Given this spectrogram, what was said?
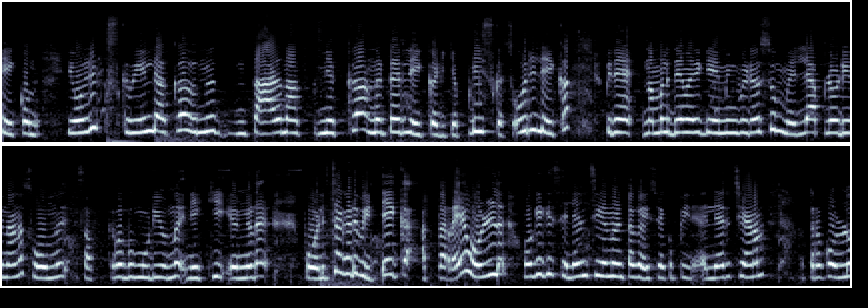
ലേക്ക് ഒന്ന് ഈ ഒരു സ്ക്രീനിലൊക്കെ ഒന്ന് താഴെ ഞെക്കുക എന്നിട്ട് ഒരു ലേക്ക് അടിക്കുക പ്ലീസ് കസ് ഒരു ലേക്ക് പിന്നെ നമ്മൾ ഇതേമാതിരി ഗെയിമിംഗ് വീഡിയോസും എല്ലാം അപ്ലോഡ് ചെയ്യുന്നതാണ്. സോ ഒന്ന് സബ്സ്ക്രൈബും കൂടി ഒന്ന് ഞെക്കി എങ്ങടെ പൊളിച്ചങ്ങോട്ട് വിട്ടേക്കുക അത്രേ ഉള്ളു. ഓക്കെ ഒക്കെ എല്ലാവരും ചെയ്യണം കേട്ടോ കൈസൊക്കെ പിന്നെ എല്ലാവരും ചെയ്യണം. അത്രയൊക്കെ ഉള്ളൂ.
